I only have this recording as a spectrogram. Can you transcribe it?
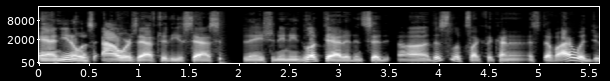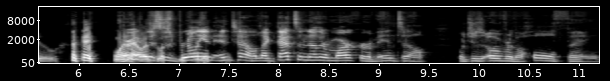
And you know, it was hours after the assassination, and he looked at it and said, uh, "This looks like the kind of stuff I would do." when right, I was this is brilliant intel. Like that's another marker of intel, which is over the whole thing,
